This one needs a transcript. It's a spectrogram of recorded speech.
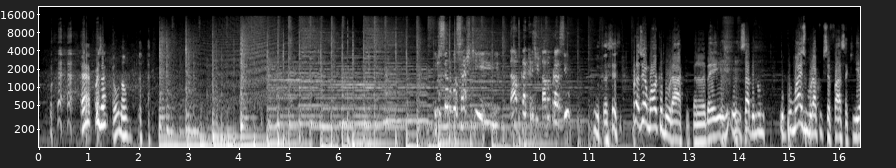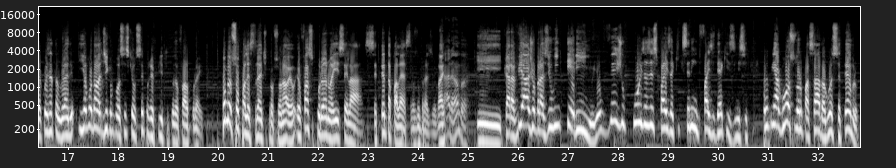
é, pois é, ou não. Luciano, você acha que dá pra acreditar no Brasil? Puta, o Brasil é maior que o buraco, caramba. E, sabe, não, por mais buraco que você faça aqui, a coisa é tão grande. E eu vou dar uma dica pra vocês que eu sempre repito quando eu falo por aí. como eu sou palestrante profissional, eu, eu, faço por ano aí, sei lá, 70 palestras no Brasil, vai? Caramba! E, cara, viajo o Brasil inteirinho e eu vejo coisas desse país aqui que você nem faz ideia que existe. Por exemplo, em agosto do ano passado, agosto, setembro,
